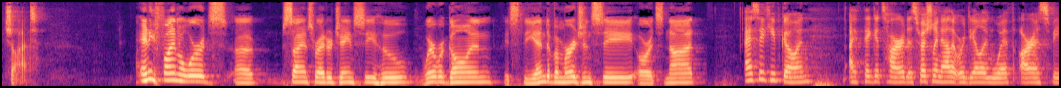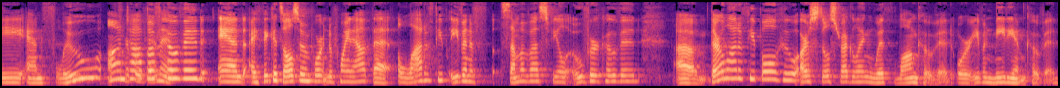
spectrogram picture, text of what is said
shot. Any final words? Uh, science writer Jane C. Hu, where we're going, it's the end of emergency or it's not? I say keep going. I think it's hard, especially now that we're dealing with RSV and flu on Triple top of COVID. And I think it's also important to point out that a lot of people, even if some of us feel over COVID, um, there are a lot of people who are still struggling with long COVID or even medium COVID.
